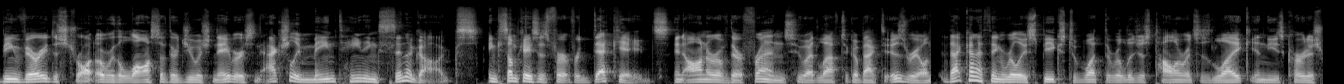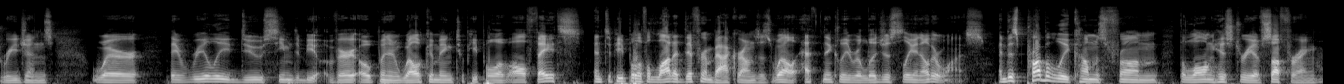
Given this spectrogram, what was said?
being very distraught over the loss of their Jewish neighbors and actually maintaining synagogues, in some cases for, for decades, in honor of their friends who had left to go back to Israel. That kind of thing really speaks to what the religious tolerance is like in these Kurdish regions, where they really do seem to be very open and welcoming to people of all faiths and to people of a lot of different backgrounds as well, ethnically, religiously, and otherwise. And this probably comes from the long history of suffering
